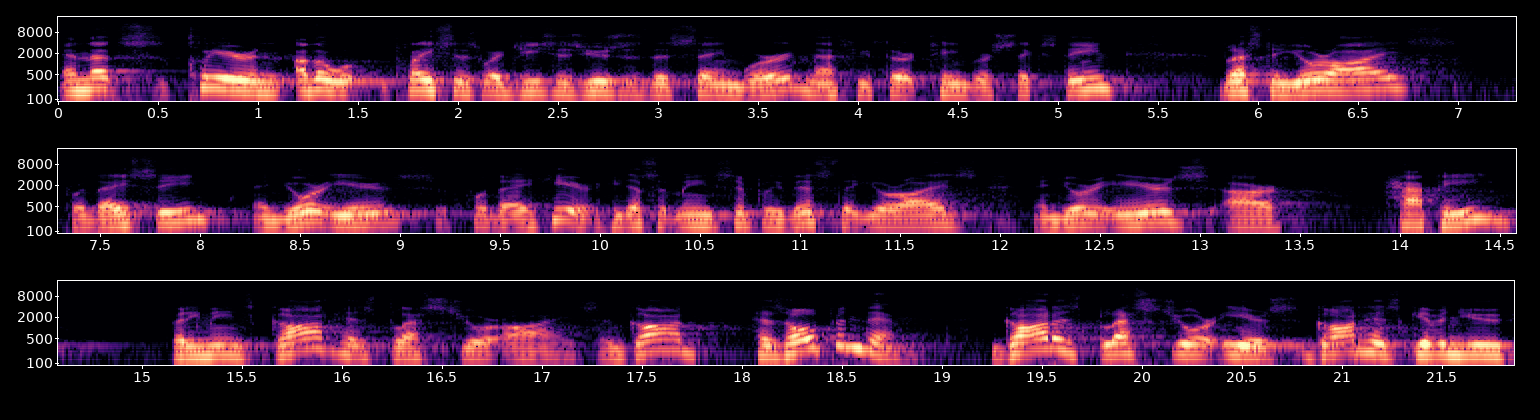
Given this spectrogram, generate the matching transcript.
And that's clear in other places where Jesus uses this same word. Matthew 13, verse 16. Blessed are your eyes, for they see, and your ears, for they hear. He doesn't mean simply this, that your eyes and your ears are happy, but he means God has blessed your eyes, and God has opened them God has blessed your ears. God has given you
